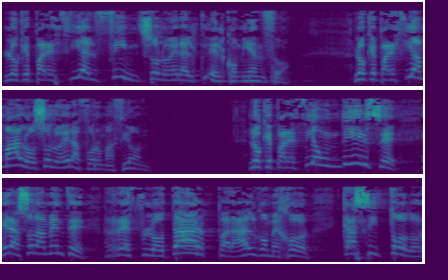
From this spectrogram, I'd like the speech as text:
Lo que parecía el fin solo era el, comienzo. Lo que parecía malo solo era formación. Lo que parecía hundirse era solamente reflotar para algo mejor. Casi todos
